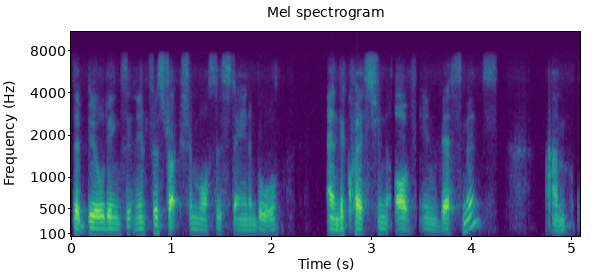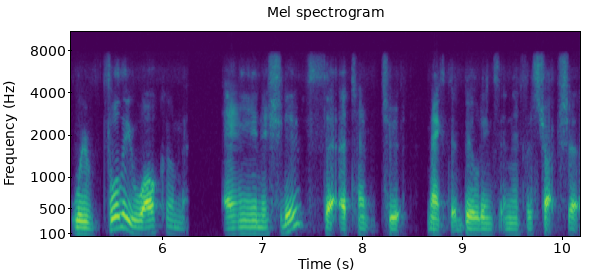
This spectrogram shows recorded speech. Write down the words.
the buildings and infrastructure more sustainable and the question of investments. Um, we fully welcome any initiatives that attempt to make the buildings and infrastructure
